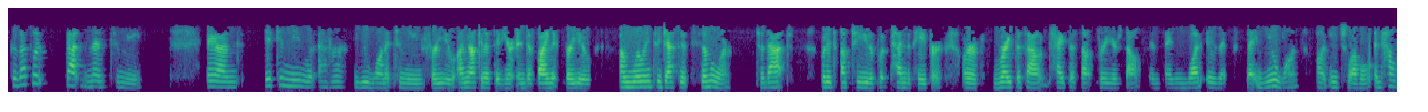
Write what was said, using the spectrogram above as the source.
Because that's what that meant to me. And it can mean whatever you want it to mean for you. I'm not going to sit here and define it for you. I'm willing to guess it's similar to that, but it's up to you to put pen to paper or write this out, type this up for yourself and say, what is it that you want on each level and how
